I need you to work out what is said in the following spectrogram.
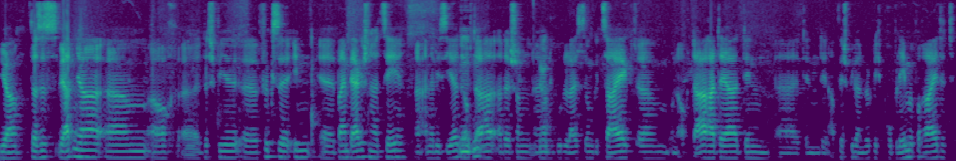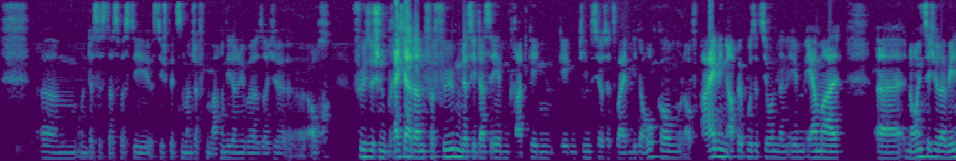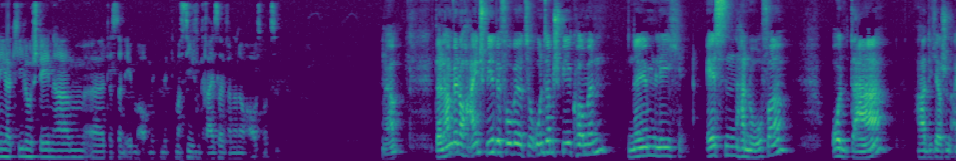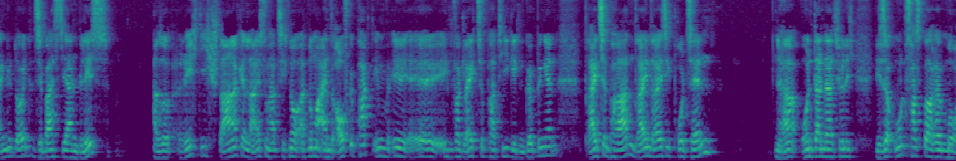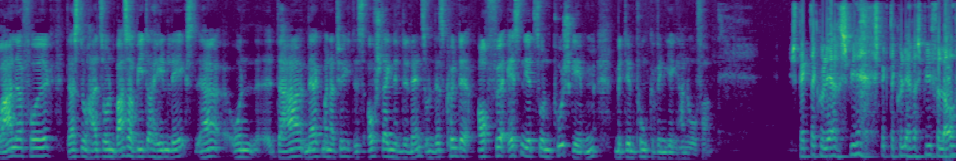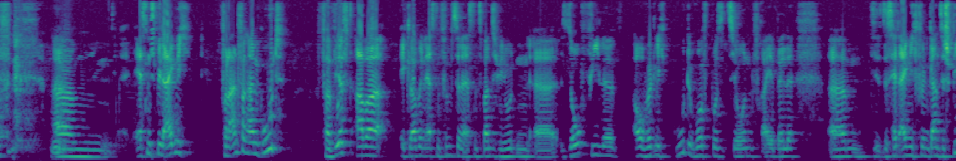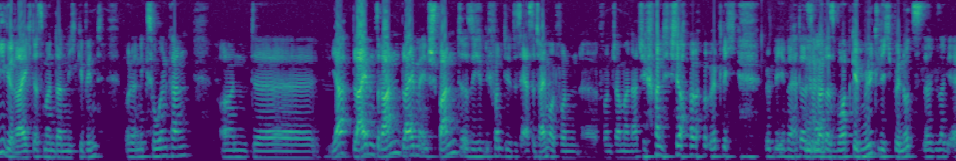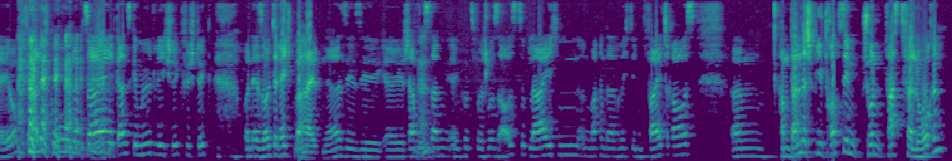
Ja, das ist, wir hatten ja ähm, auch äh, das Spiel äh, Füchse in, äh, beim Bergischen HC äh, analysiert. Mhm. Auch da hat er schon äh, ja. eine gute Leistung gezeigt ähm, und auch da hat er den, äh, den, den Abwehrspielern wirklich Probleme bereitet. Ähm, und das ist das, was die, was die Spitzenmannschaften machen, die dann über solche auch physischen Brecher dann verfügen, dass sie das eben gerade gegen, gegen Teams, die aus der zweiten Liga hochkommen und auf einigen Abwehrpositionen dann eben eher mal 90 äh, oder weniger Kilo stehen haben, äh, das dann eben auch mit, mit massiven Kreisläufern dann auch ausnutzen. Ja, dann haben wir noch ein Spiel, bevor wir zu unserem Spiel kommen, nämlich Essen-Hannover. Und da hatte ich ja schon angedeutet, Sebastian Bliss, also richtig starke Leistung, hat sich noch, hat nochmal einen draufgepackt im, äh, im Vergleich zur Partie gegen Göppingen. 13 Paraden, 33 Prozent. Ja, und dann natürlich dieser unfassbare Moralerfolg, dass du halt so einen Buzzerbeater hinlegst. Ja, und äh, da merkt man natürlich das aufsteigende Tendenz und das könnte auch für Essen jetzt so einen Push geben mit dem Punktgewinn gegen Hannover. Spektakuläres Spiel, spektakulärer Spielverlauf. Ja. Ähm, Essen spielt eigentlich von Anfang an gut, verwirft aber, ich glaube, in den ersten 15, ersten 20 Minuten äh, so viele auch wirklich gute Wurfpositionen, freie Bälle, das hätte eigentlich für ein ganzes Spiel gereicht, dass man dann nicht gewinnt oder nichts holen kann. Und äh, ja, bleiben dran, bleiben entspannt. Also ich, ich fand das erste Timeout von, äh, von Jamal Nachi fand ich auch wirklich, wirklich, da hat er sogar das Wort gemütlich benutzt. Er hat gesagt, ey Jungs, alles gut und Zeit, ganz gemütlich, Stück für Stück. Und er sollte Recht behalten. Ja. Sie, sie äh, schaffen es dann äh, kurz vor Schluss auszugleichen und machen da einen richtigen Fight draus. Ähm, haben dann das Spiel trotzdem schon fast verloren.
